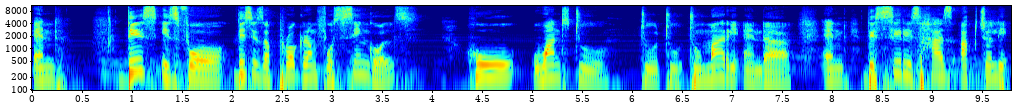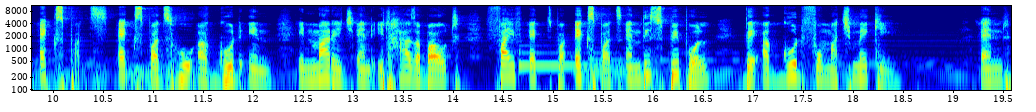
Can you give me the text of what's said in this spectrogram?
And this is for this is a program for singles who want to to to, to marry and uh, and the series has actually experts experts who are good in in marriage. And it has about five exper- experts. And these people they are good for matchmaking and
